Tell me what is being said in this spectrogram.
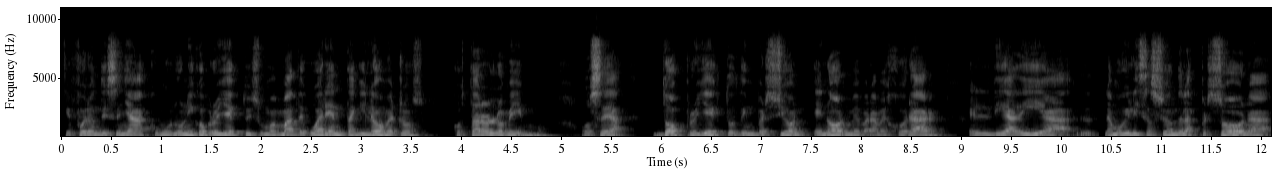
que fueron diseñadas como un único proyecto y suman más de 40 kilómetros, costaron lo mismo. O sea, dos proyectos de inversión enorme para mejorar el día a día, la movilización de las personas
